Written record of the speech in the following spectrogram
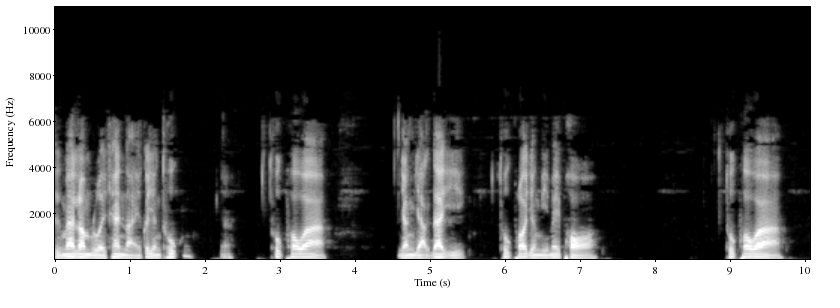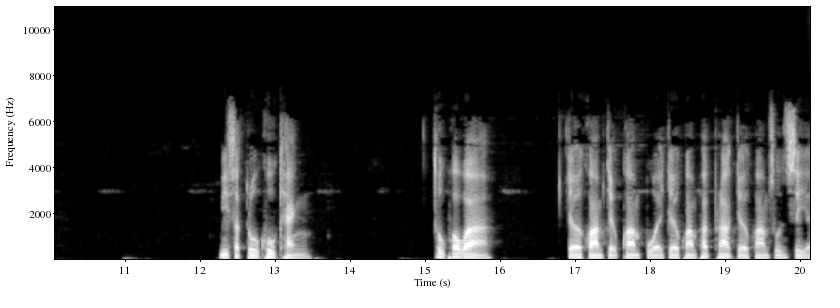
ถึงแม้ร่ำรวยแค่ไหนก็ยังทุกข์ทุกข์เพราะว่ายังอยากได้อีก ทุกข์เพราะยังมีไม่พอ ทุกข์เพราะว่า มีศัตรูคู่แข่ง ทุกข์เพราะว่า เจอความเจ็บความป่วย เจอความพัดพรากเจอความสูญเสีย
